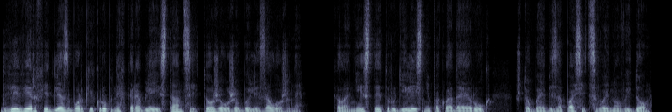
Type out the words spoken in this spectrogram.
Две верфи для сборки крупных кораблей и станций тоже уже были заложены. Колонисты трудились, не покладая рук, чтобы обезопасить свой новый дом.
